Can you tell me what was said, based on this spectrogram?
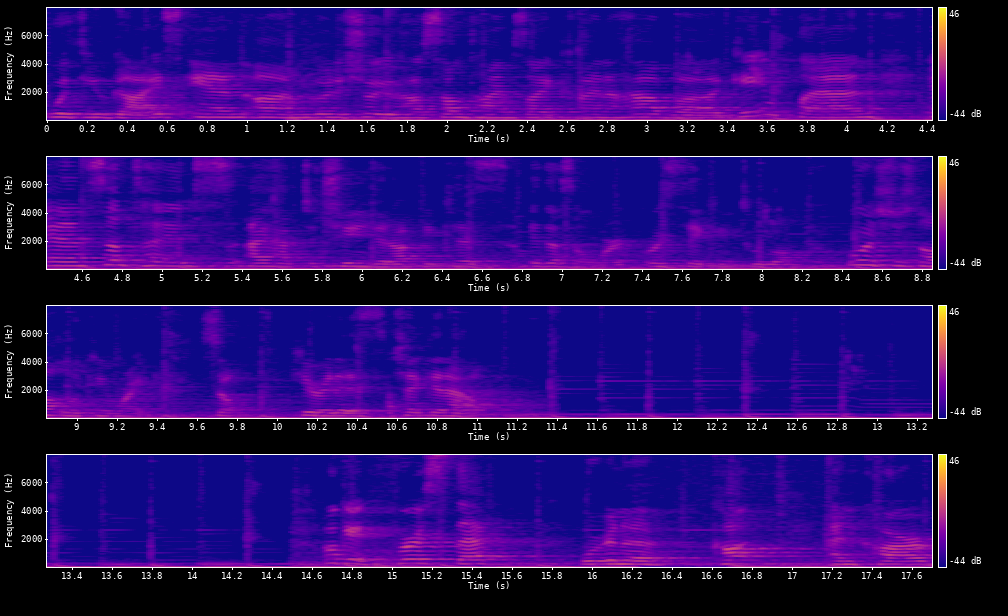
with you guys and I'm going to show you how sometimes I kind of have a game plan and sometimes I have to change it up because it doesn't work or it's taking too long or it's just not looking right. So here it is, check it out. Okay, first step, we're gonna cut and carve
